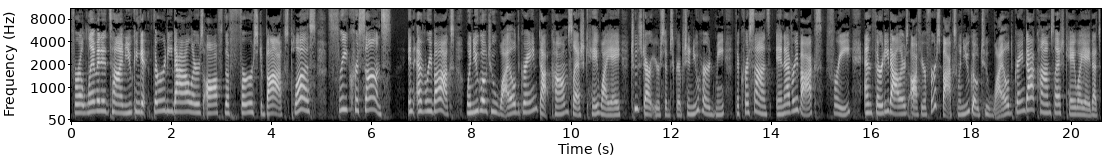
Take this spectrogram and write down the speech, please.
For a limited time, you can get $30 off the first box plus free croissants in every box. When you go to wildgrain.com slash KYA to start your subscription, you heard me, the croissants in every box, free, and $30 off your first box when you go to wildgrain.com slash KYA. That's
